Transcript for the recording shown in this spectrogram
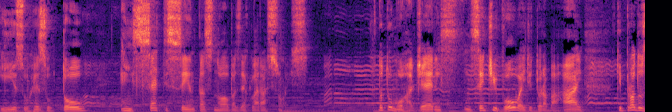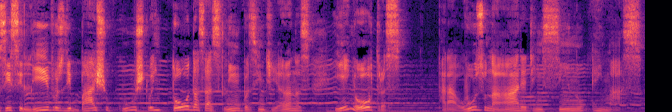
E isso resultou em 700 novas declarações. Dr. Mohajer incentivou a editora Bahá'í que produzisse livros de baixo custo em todas as línguas indianas e em outras, para uso na área de ensino em massa.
